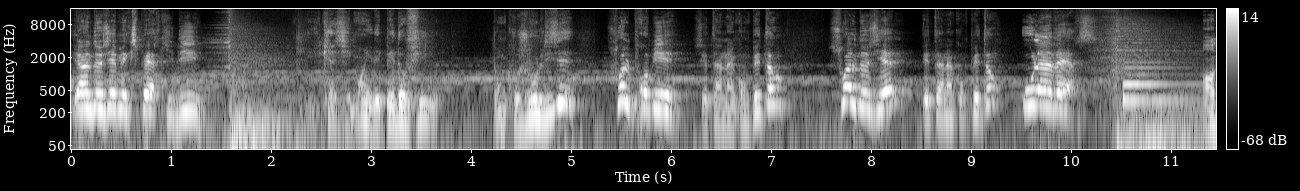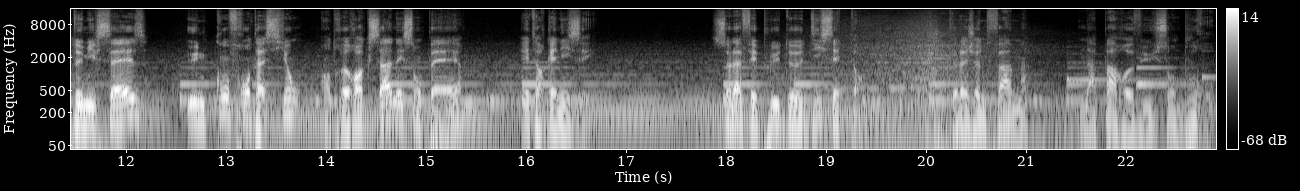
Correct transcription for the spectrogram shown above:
Il y a un deuxième expert qui dit quasiment il est pédophile. Donc je vous le disais, soit le premier c'est un incompétent, soit le deuxième est un incompétent ou l'inverse. En 2016, une confrontation entre Roxane et son père est organisée. Cela fait plus de 17 ans que la jeune femme n'a pas revu son bourreau.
